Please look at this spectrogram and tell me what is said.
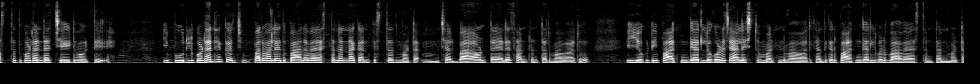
వస్తుంది కూడా అండి అది చేయడం ఒకటి. ఈ బూర్లు కూడా నేను కొంచెం పర్వాలేదు బాగానే వేస్తానని నాకు అనిపిస్తుంది అనమాట చాలా బాగా ఉంటాయి అనేసి అంటుంటారు మా వారు. ఈ ఒకటి పాకింగ్ గారెలు కూడా చాలా ఇష్టం అన్నమాట మా వారికి. అందుకని పాకింగ్ గారెలు కూడా బాగా వేస్తుంటాను అనమాట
